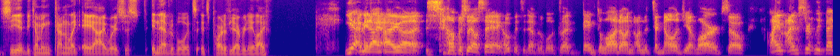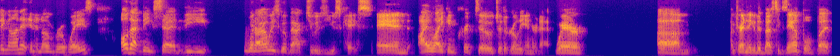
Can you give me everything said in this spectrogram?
see it becoming kind of like AI, where it's just inevitable? It's it's part of your everyday life. Yeah, I mean, I, I uh, selfishly I'll say I hope it's inevitable because I've banked a lot on on the technology at large. So I'm I'm certainly betting on it in a number of ways. All that being said, the what I always go back to is use case, and I liken crypto to the early internet, where um, I'm trying to think of the best example, but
